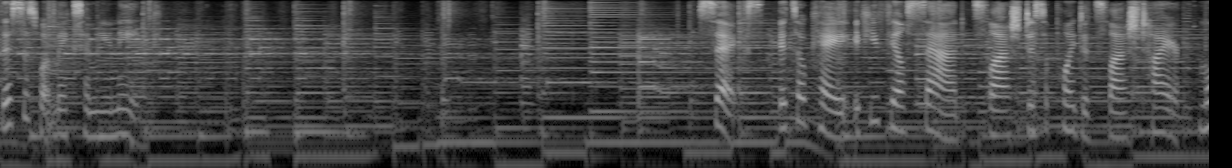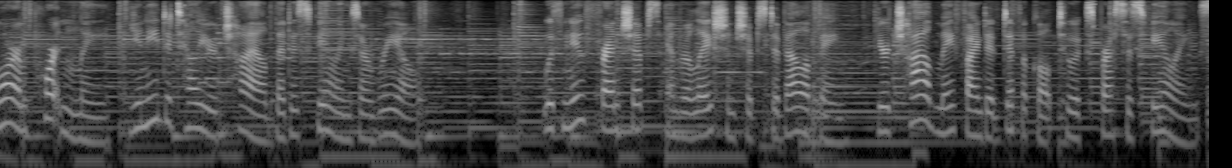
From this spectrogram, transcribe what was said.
This is what makes him unique. 6. It's okay if you feel sad slash disappointed slash tired. More importantly, you need to tell your child that his feelings are real. With new friendships and relationships developing, your child may find it difficult to express his feelings.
